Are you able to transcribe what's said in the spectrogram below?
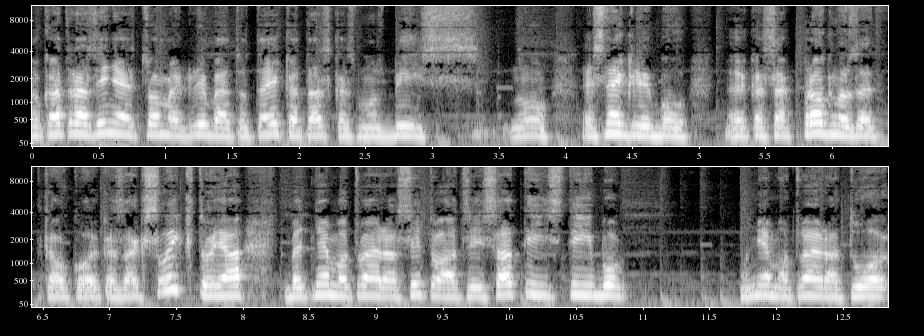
Nu, katrā ziņā es tomēr gribētu teikt, ka tas, kas mums bijis, nu, es negribu, e, kas saka, prognozēt kaut ko, kas saka sliktu, jā, bet ņemot vērā situācijas attīstību Un ņemot vērā to,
